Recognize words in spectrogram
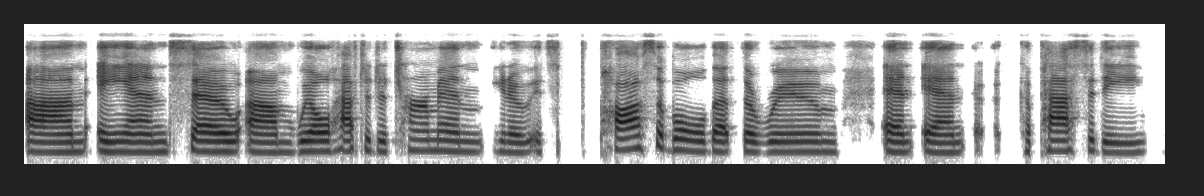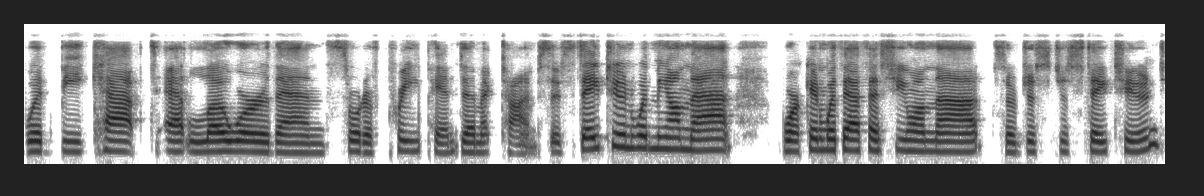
um, and so um, we'll have to determine you know it's possible that the room and and uh, capacity would be capped at lower than sort of pre-pandemic times so stay tuned with me on that working with FSU on that, so just just stay tuned.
